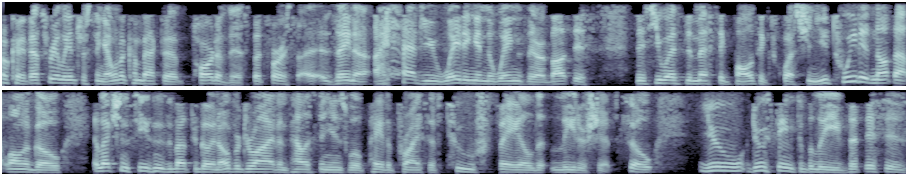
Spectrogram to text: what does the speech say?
Okay, that's really interesting. I want to come back to part of this, but first, uh, Zeina, I had you waiting in the wings there about this this U.S. domestic politics question. You tweeted not that long ago, election season is about to go in overdrive and Palestinians will pay the price of two failed leaderships. So you do seem to believe that this is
